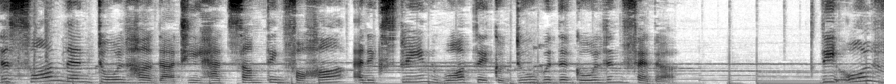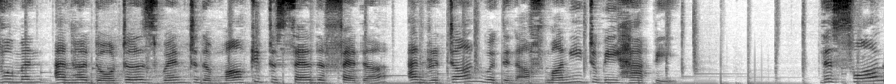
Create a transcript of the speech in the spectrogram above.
The swan then told her that he had something for her and explained what they could do with the golden feather. The old woman and her daughters went to the market to sell the feather and return with enough money to be happy. The swan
